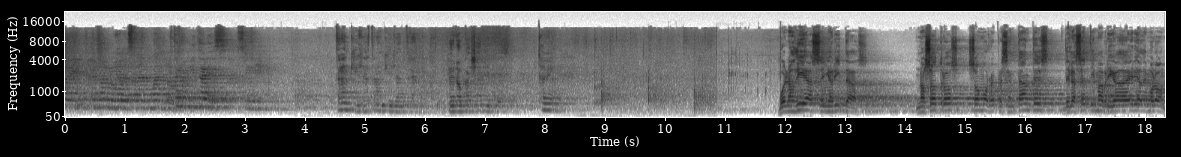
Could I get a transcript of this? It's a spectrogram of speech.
hay una reunión de sala de encuentro. ¿Están los militares? Sí, Tranquila, tranquila, entremos. Pero calladitas. está bien. Buenos días, señoritas. Nosotros somos representantes de la séptima Brigada Aérea de Morón.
